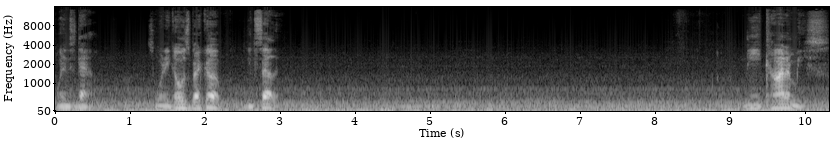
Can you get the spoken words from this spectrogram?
when it's down. So when it goes back up, you can sell it. The economies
